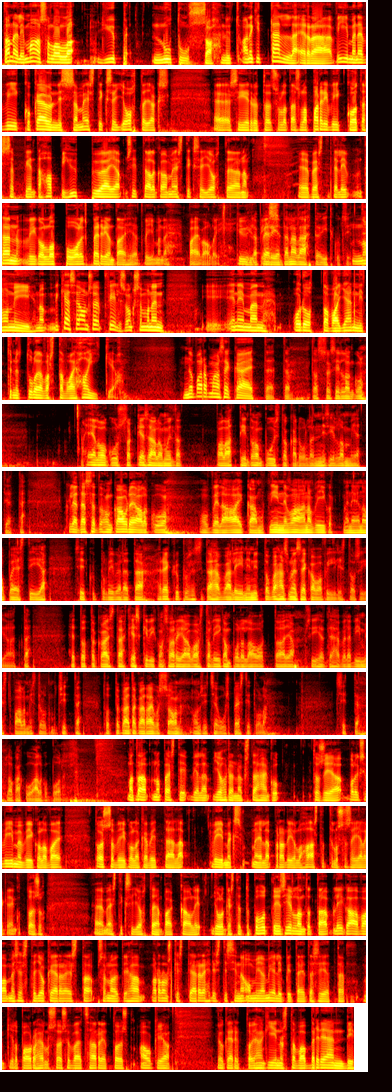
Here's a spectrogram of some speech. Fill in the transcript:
Taneli Maasalolla Jyp Nutussa nyt ainakin tällä erää viimeinen viikko käynnissä Mestiksen johtajaksi siirryt. Sulla taisi olla pari viikkoa tässä pientä happihyppyä ja sitten alkaa Mestiksen johtajana pestit. Eli tämän viikon loppuun, oliko perjantai että viimeinen päivä oli? Kyllä, Jypissä. perjantaina lähtöitkut sitten. No niin, no mikä se on se fiilis? Onko semmoinen enemmän odottava, jännittynyt tulevasta vai haikea? No varmaan sekä että, että tuossa silloin kun elokuussa kesälomilta palattiin tuohon puistokadulle, niin silloin mietti, että kyllä tässä tuohon kauden alkuun on vielä aikaa, mutta niin ne vaan aina viikot menee nopeasti ja sitten kun tuli vielä tämä rekryprosessi tähän väliin, niin nyt on vähän semmoinen sekava fiilis tosiaan, että että totta kai sitä keskiviikon sarjaa vasta liikan puolella ottaa ja siihen tehdään vielä viimeiset valmistelut, mutta sitten totta kai takaraivossa on, on sitten se uusi pesti tuolla sitten lokakuun alkupuolella. Mä otan nopeasti vielä johdannoksi tähän, kun tosiaan, oliko se viime viikolla vai toissa viikolla kävit täällä viimeksi meillä radiolla haastattelussa sen jälkeen, kun toisu Mestiksen johtajan paikka oli julkistettu. Puhuttiin silloin tota, liiga-avaamisesta, jokereista, sanoit ihan ronskisti ja rehdisti sinne omia mielipiteitäsi, että kilpaurheilussa olisi hyvä, että sarjat olisi auki ja jokerit on ihan kiinnostava brändi.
